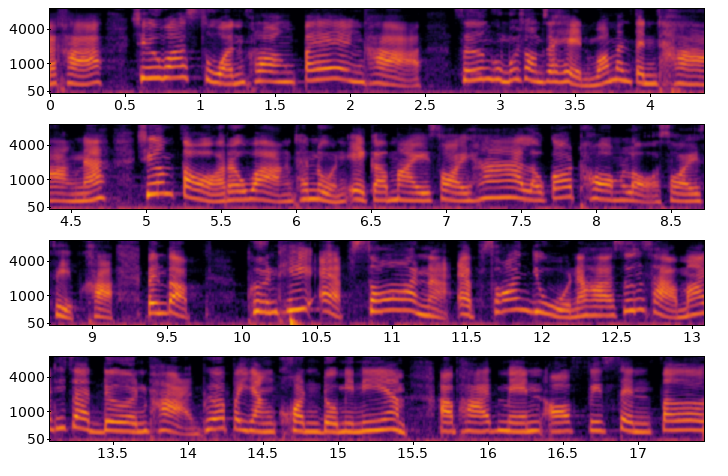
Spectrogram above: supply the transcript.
นะคะ ชื่อว่าสวนคลองเป้งค่ะ ซึ่งคุณผู้ชมจะเห็นว่ามันเป็นทางนะ เชื่อมต่อระหว่างถนนเอกมัยซอย 5 แล้วก็ทองหล่อซอย 10 ค่ะ เป็นแบบ พื้นที่แอบซ่อนอะแอบซ่อนอยู่นะคะ ซึ่งสามารถที่จะเดินผ่านเพื่อไปยังคอนโดมิเนียมอพาร์ตเมนต์ออฟฟิศเซ็นเตอร์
